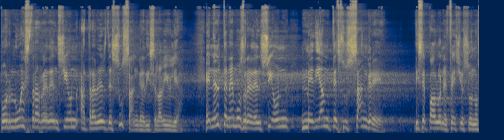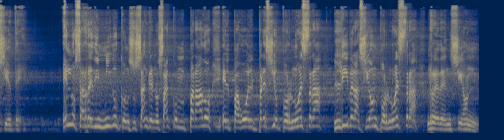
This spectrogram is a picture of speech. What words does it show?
por nuestra redención a través de su sangre, dice la Biblia. En Él tenemos redención mediante su sangre, dice Pablo en Efesios 1.7. Él nos ha redimido con su sangre, nos ha comprado, Él pagó el precio por nuestra liberación, por nuestra redención.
